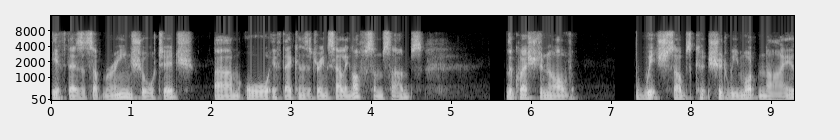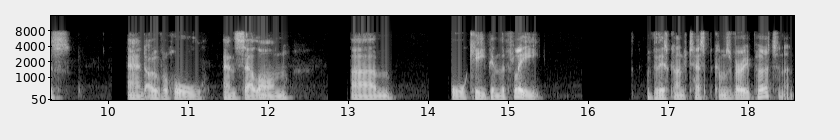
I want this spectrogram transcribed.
if there's a submarine shortage, um, or if they're considering selling off some subs, the question of which subs should we modernize and overhaul and sell on um, or keep in the fleet this kind of test becomes very pertinent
